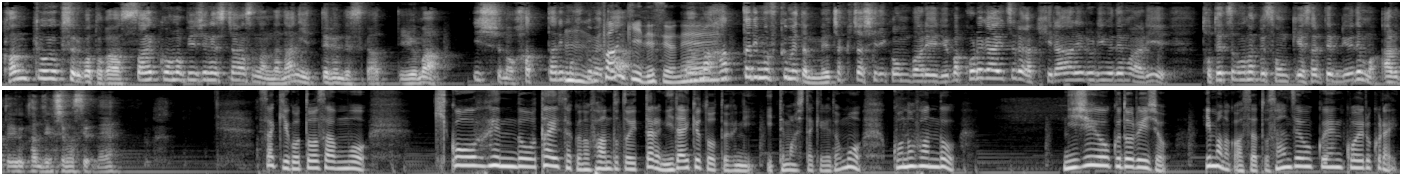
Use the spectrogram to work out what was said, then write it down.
環境を良くすることが最高のビジネスチャンスなんだ、何言ってるんですかっていう、まあ、一種のハったりも含めた、うん、ファンキーですよね。まあ、ハったりも含めためちゃくちゃシリコンバレー流。まあ、これがあいつらが嫌われる理由でもあり、とてつもなく尊敬されてる理由でもあるという感じがしますよね。さっき後藤さんも、気候変動対策のファンドといったら二大巨頭というふうに言ってましたけれどもこのファンド20億ドル以上今の為替だと3000億円超えるくらい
